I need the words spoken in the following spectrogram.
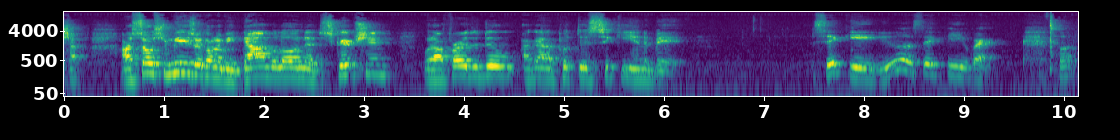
Our social medias are gonna be down below in the description. Without further ado, I gotta put this sickie in the bed. Sicky, you a sicky rat. Fuck.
